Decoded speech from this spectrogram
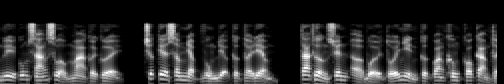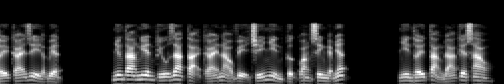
Nghi cũng sáng sủa mà cười cười, trước kia xâm nhập vùng địa cực thời điểm, ta thường xuyên ở buổi tối nhìn cực quang không có cảm thấy cái gì đặc biệt. Nhưng ta nghiên cứu ra tại cái nào vị trí nhìn cực quang xinh đẹp nhất. Nhìn thấy tảng đá kia sao?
